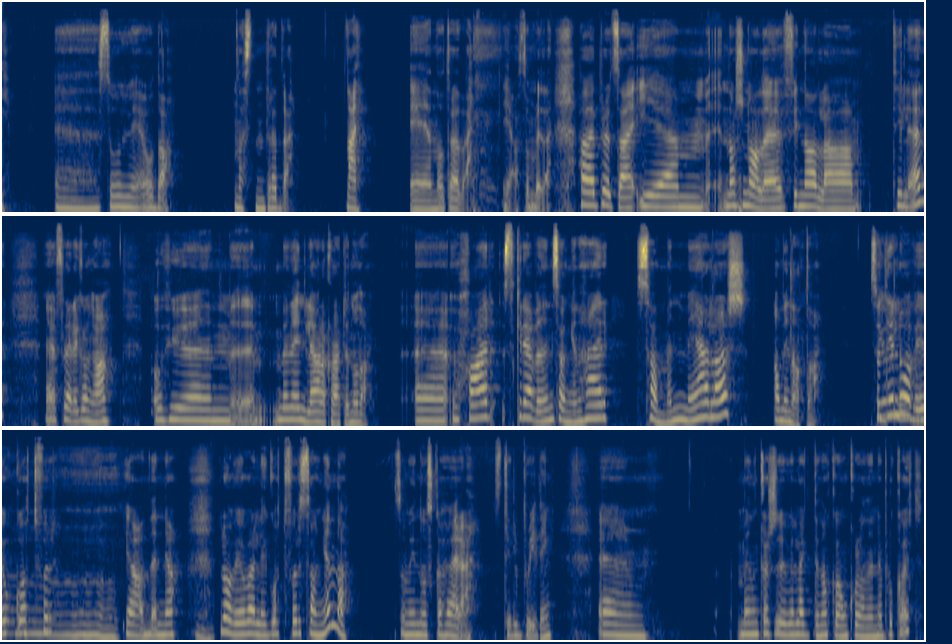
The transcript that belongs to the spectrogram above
eh, så hun er jo da nesten 30. Nei, 31. Ja, sånn blir det. Har prøvd seg i um, nasjonale finaler tidligere, eh, flere ganger. Og hun Men endelig har hun klart det nå, da. Eh, hun har skrevet den sangen her sammen med Lars Aminata. Så det lover jo godt for Ja, den, ja. Lover jo veldig godt for sangen, da. Som vi nå skal høre. 'Still Breathing'. Um, men kanskje du vil legge til noe om hvordan den er plukka ut?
